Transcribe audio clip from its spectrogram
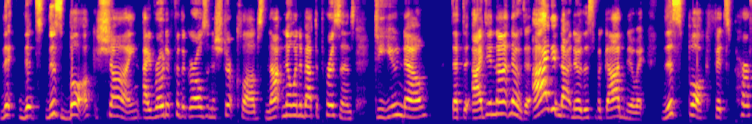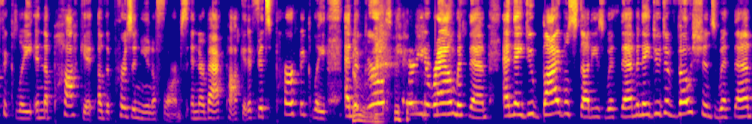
That, this book, Shine, I wrote it for the girls in the strip clubs, not knowing about the prisons. Do you know that the, I did not know that. I did not know this, but God knew it. This book fits perfectly in the pocket of the prison uniforms in their back pocket. It fits perfectly. And the girls carry it around with them and they do Bible studies with them and they do devotions with them.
